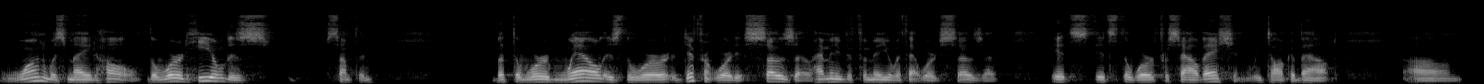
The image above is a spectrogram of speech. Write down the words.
one was made whole. The word healed is something, but the word well is the word, a different word. It's sozo. How many of you are familiar with that word sozo? It's, it's the word for salvation. We talk about um,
